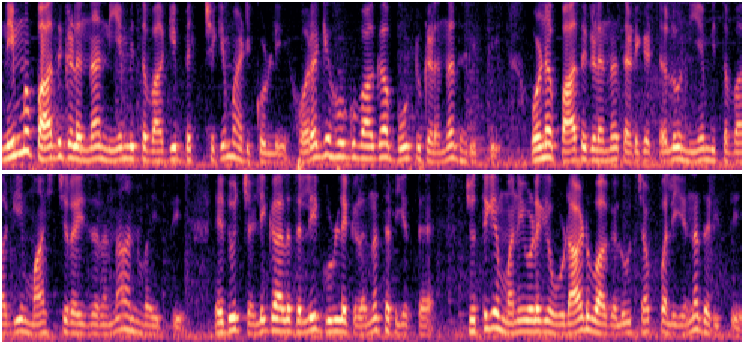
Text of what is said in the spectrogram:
ನಿಮ್ಮ ಪಾದಗಳನ್ನು ನಿಯಮಿತವಾಗಿ ಬೆಚ್ಚಗೆ ಮಾಡಿಕೊಳ್ಳಿ. ಹೊರಗೆ ಹೋಗುವಾಗ ಬೂಟುಗಳನ್ನು ಧರಿಸಿ. ಒಣ ಪಾದಗಳನ್ನು ತಡೆಗಟ್ಟಲು ನಿಯಮಿತವಾಗಿ ಮಾಯಿಶ್ಚರೈಸರ್ ಅನ್ನು ಅನ್ವಯಿಸಿ. ಇದು ಚಳಿಗಾಲದಲ್ಲಿ ಗುಳ್ಳೆಗಳನ್ನು ತಡೆಯುತ್ತೆ. ಜೊತೆಗೆ ಮನೆಯೊಳಗೆ ಓಡಾಡುವಾಗಲೂ ಚಪ್ಪಲಿಯನ್ನು ಧರಿಸಿ.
